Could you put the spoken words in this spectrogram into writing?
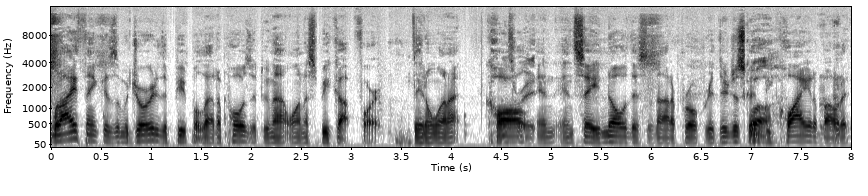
what I think is the majority of the people that oppose it do not want to speak up for it. They don't want to call right. and, and say no, this is not appropriate. They're just going to Well, be quiet about it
